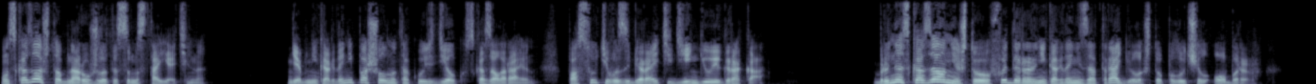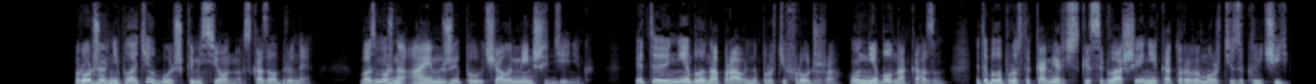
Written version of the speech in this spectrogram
Он сказал, что обнаружил это самостоятельно. «Я бы никогда не пошел на такую сделку», — сказал Райан. «По сути, вы забираете деньги у игрока». Брюне сказал мне, что Федерер никогда не затрагивал, что получил Оберер. «Роджер не платил больше комиссионных», — сказал Брюне. «Возможно, АМГ получала меньше денег. Это не было направлено против Роджера, он не был наказан. Это было просто коммерческое соглашение, которое вы можете заключить,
